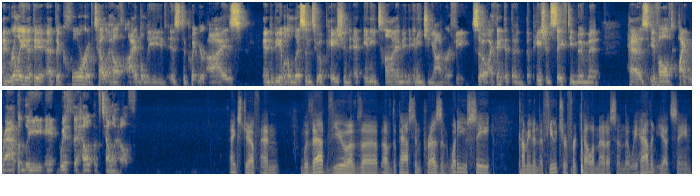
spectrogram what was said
And really at the, at the core of telehealth, I believe, is to put your eyes and to be able to listen to a patient at any time in any geography. So I think that the, the patient safety movement has evolved quite rapidly eh, with the help of telehealth. Thanks, Jeff. And with that view of the of the past and present, what do you see coming in the future for telemedicine that we haven't yet seen?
